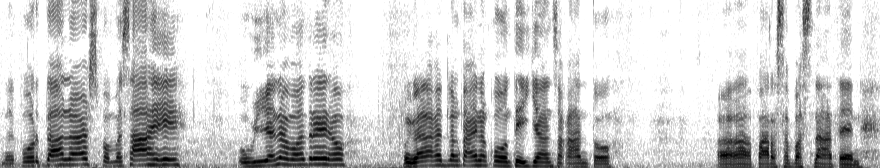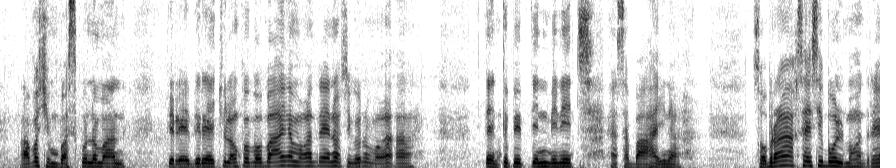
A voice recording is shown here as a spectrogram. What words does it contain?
may 4 dollars pamasahe. Uwi na mga dre, no. Maglalakad lang tayo ng konti dyan sa kanto. ah, para sa bus natin. Tapos yung bus ko naman, dire-diretso lang pababa yan mga dre. Siguro mga 10 to 15 minutes nasa bahay na. Sobrang accessible mga dre.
